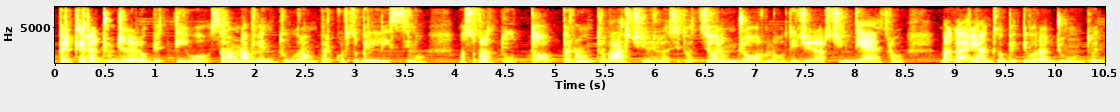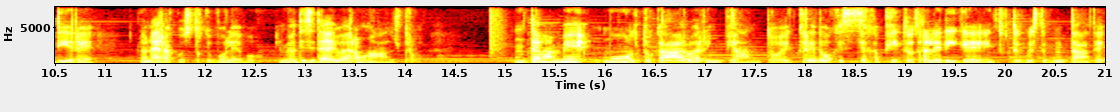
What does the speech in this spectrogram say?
perché raggiungere l'obiettivo sarà un'avventura, un percorso bellissimo, ma soprattutto per non trovarci nella situazione un giorno di girarci indietro, magari anche obiettivo raggiunto, e dire non era questo che volevo, il mio desiderio era un altro. Un tema a me molto caro è il rimpianto e credo che si sia capito tra le righe in tutte queste puntate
